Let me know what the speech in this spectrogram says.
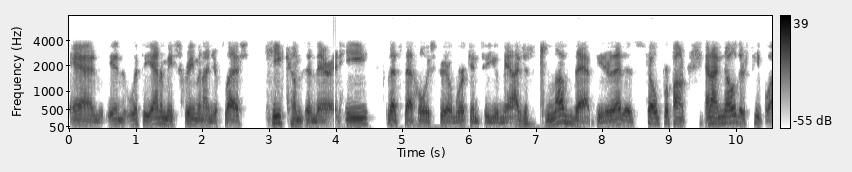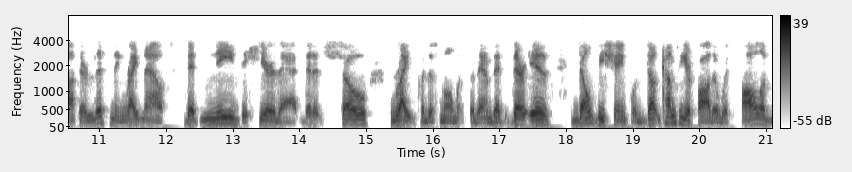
and in with the enemy screaming on your flesh, He comes in there and He lets that Holy Spirit work into you, man. I just love that, Peter. That is so profound. And I know there's people out there listening right now that need to hear that, that it's so right for this moment for them, that there is, don't be shameful. Don't come to your father with all of,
